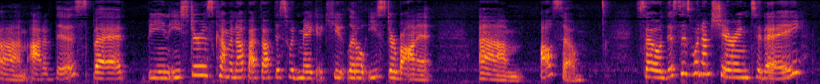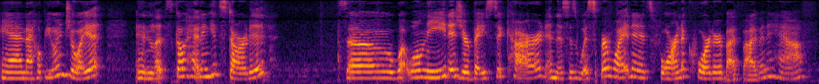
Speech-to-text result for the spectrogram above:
um, out of this but being Easter is coming up I thought this would make a cute little Easter bonnet um, also. So this is what I'm sharing today and I hope you enjoy it. And let's go ahead and get started. So what we'll need is your basic card, and this is Whisper White, and it's four and a quarter by five and a half.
